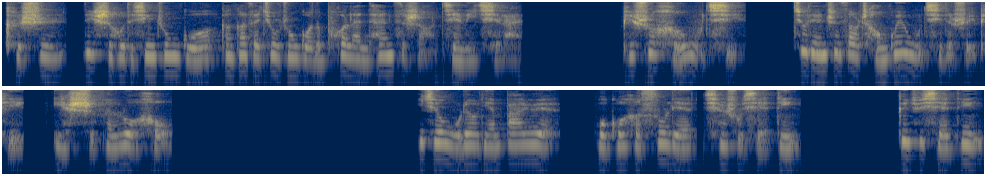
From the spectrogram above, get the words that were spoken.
可是那时候的新中国刚刚在旧中国的破烂摊子上建立起来，别说核武器，就连制造常规武器的水平也十分落后。一九五六年八月，我国和苏联签署协定。根据协定，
